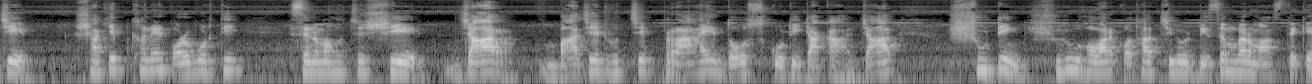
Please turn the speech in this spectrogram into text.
যে শাকিব খানের পরবর্তী সিনেমা হচ্ছে শের, যার বাজেট হচ্ছে প্রায় দশ কোটি টাকা। যার শুটিং শুরু হওয়ার কথা ছিল ডিসেম্বর মাস থেকে।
